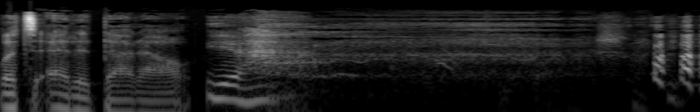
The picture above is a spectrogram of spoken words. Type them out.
Let's edit that out. Yeah.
